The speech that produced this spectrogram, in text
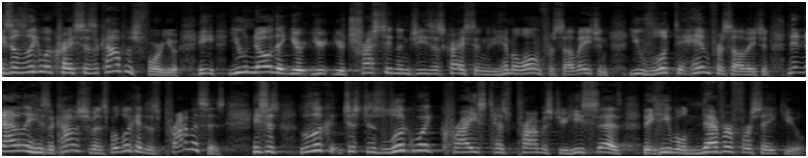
He says, Look at what Christ has accomplished for you. He, you know that you're, you're, you're, trusting in Jesus Christ and Him alone for salvation. You've looked to Him for salvation. Not only His accomplishments, but look at His promises. He says, Look, just as look what Christ has promised you. He says that He will never forsake you.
